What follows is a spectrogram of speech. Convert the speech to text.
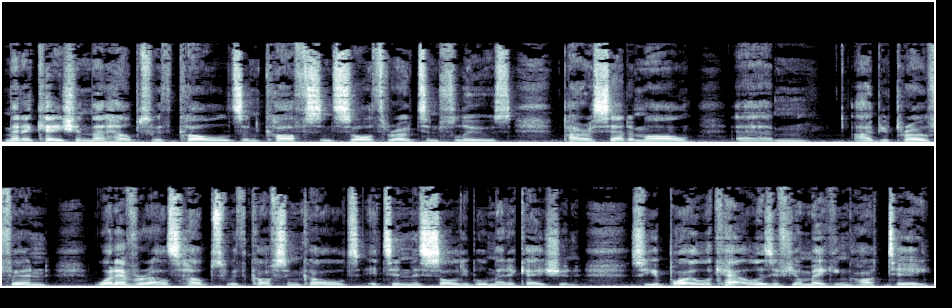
Medication that helps with colds and coughs and sore throats and flus. Paracetamol, um, ibuprofen, whatever else helps with coughs and colds, it's in this soluble medication. So you boil the kettle as if you're making hot tea,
